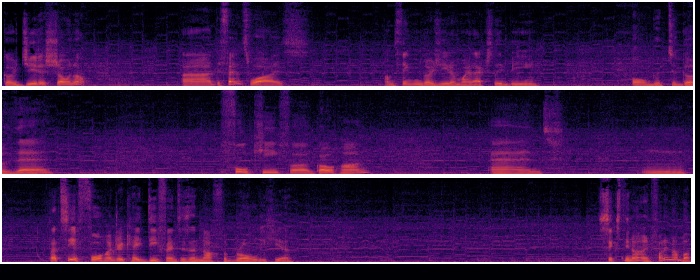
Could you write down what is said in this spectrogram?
Gogeta showing up. Uh, defense wise, I'm thinking Gogeta might actually be all good to go there. Full key for Gohan. And hmm, let's see if 400k defense is enough for Broly here. 69, funny number.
